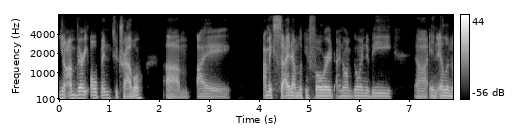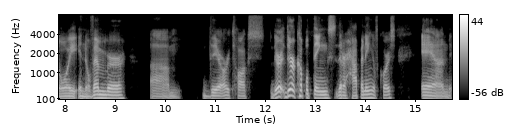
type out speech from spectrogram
you know, I'm very open to travel. Um I I'm excited. I'm looking forward. I know I'm going to be uh, in Illinois in November. Um, there are talks. There there are a couple things that are happening, of course, and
